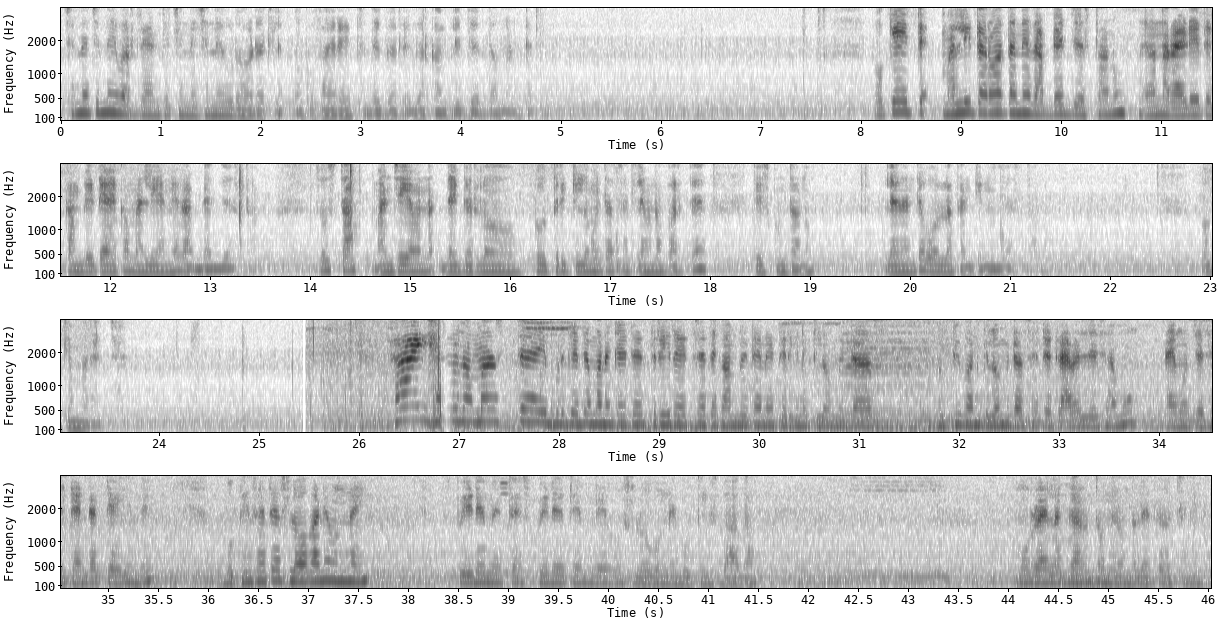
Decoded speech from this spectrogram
చిన్న చిన్నవి పడతాయి అంటే చిన్న చిన్నవి కూడా ఆడట్లే ఒక ఫైవ్ రైడ్స్ దగ్గర దగ్గర కంప్లీట్ చేద్దామంటే. ఓకే అయితే మళ్ళీ తర్వాత అనేది అప్డేట్ చేస్తాను. ఏమన్నా రైడ్ అయితే కంప్లీట్ అయ్యాక మళ్ళీ అనేది అప్డేట్ చేస్తాను. చూస్తా మంచిగా ఏమన్నా దగ్గరలో టూ త్రీ కిలోమీటర్స్ అట్లా ఏమైనా పడితే తీసుకుంటాను. లేదంటే ఓలా కంటిన్యూ చేస్తాను. ఓకే మరి అయితే. హాయ్ హలో నమస్తే. ఇప్పటికైతే మనకైతే త్రీ రైడ్స్ అయితే కంప్లీట్ అయినాయి. తిరిగిన కిలోమీటర్స్ ఫిఫ్టీ వన్ కిలోమీటర్స్ అయితే ట్రావెల్ చేసాము టైం వచ్చేసి టెన్ థర్టీ అయ్యింది. బుకింగ్స్ అయితే స్లోగానే ఉన్నాయి. స్పీడ్ ఏమైతే స్పీడ్ అయితే ఏం లేవు. స్లోగా ఉన్నాయి బుకింగ్స్ బాగా. మూడు రైళ్ళకి గాను తొమ్మిది వందలు అయితే వచ్చినాయి.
